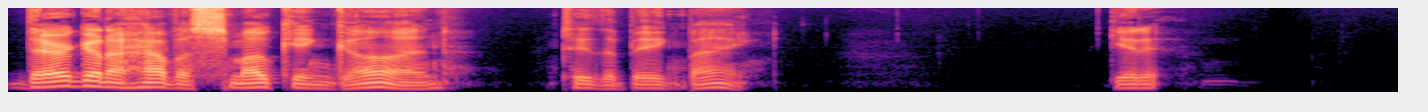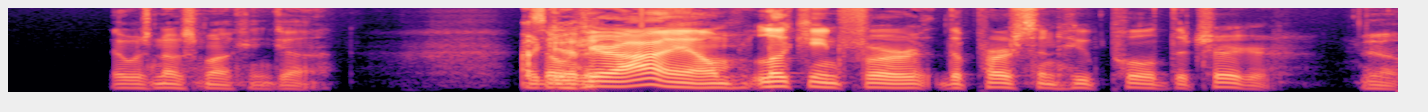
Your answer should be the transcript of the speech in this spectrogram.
they're going to have a smoking gun to the big bang get it there was no smoking gun I so here it. I am looking for the person who pulled the trigger. Yeah.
